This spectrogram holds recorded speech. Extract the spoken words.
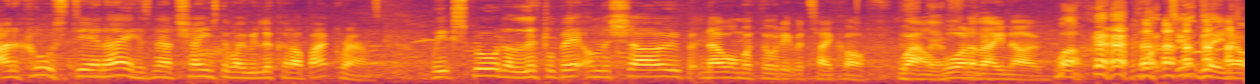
And of course, DNA has now changed the way we look at our backgrounds. We explored a little bit on the show, but no one would thought it would take off. well, that what do they know? Well, what do they know?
